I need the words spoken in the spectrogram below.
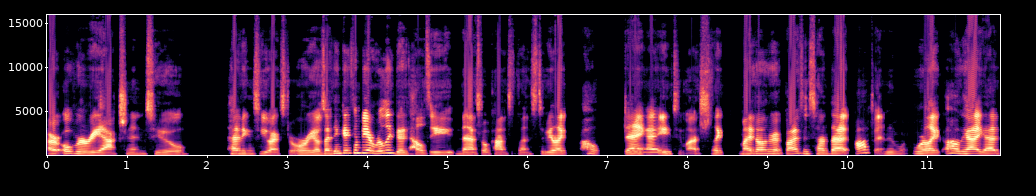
Our overreaction to having a few extra Oreos, I think it can be a really good, healthy, natural consequence to be like, oh, dang, I ate too much. Like my daughter at five has had that often. And we're like, oh, yeah, you had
